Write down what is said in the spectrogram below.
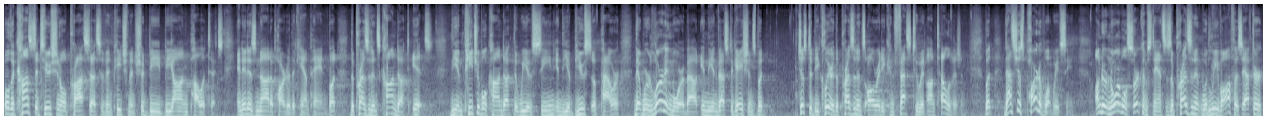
Well, the constitutional process of impeachment should be beyond politics, and it is not a part of the campaign. But the president's conduct is. The impeachable conduct that we have seen in the abuse of power, that we're learning more about in the investigations, but just to be clear, the president's already confessed to it on television. But that's just part of what we've seen. Under normal circumstances, a president would leave office after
